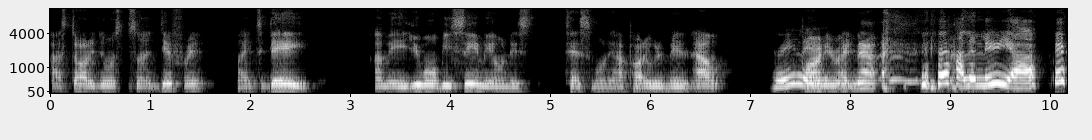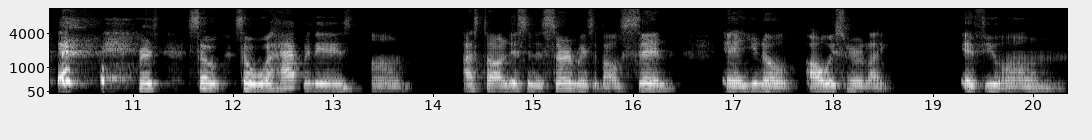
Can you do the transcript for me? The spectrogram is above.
I started doing something different. Like today, I mean, you won't be seeing me on this testimony. I probably would have been out really partying right now. Hallelujah. so so what happened is um I started listening to sermons about sin and you know, I always heard like if you um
